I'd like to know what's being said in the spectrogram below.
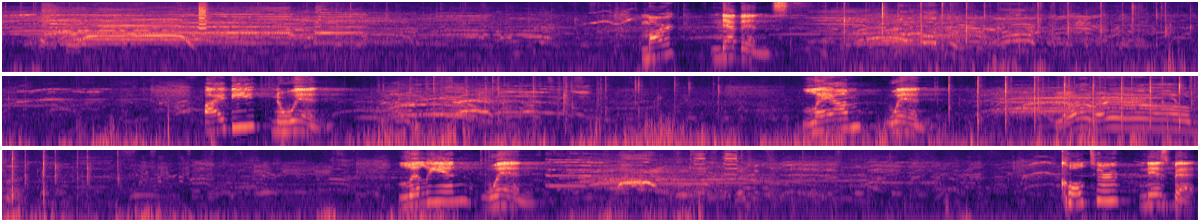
Mark Nevins. Ivy Nguyen. Lam Nguyen. Yeah, man! Lillian Nguyen. Coulter Nisbet.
